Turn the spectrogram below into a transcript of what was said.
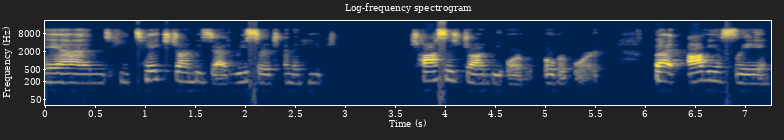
And he takes John B's dad research and then he tosses John B over- overboard. But obviously,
